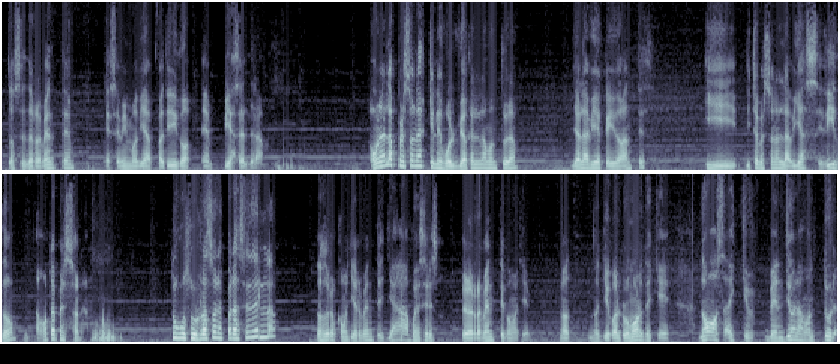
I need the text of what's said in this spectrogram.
Entonces, de repente, ese mismo día fatídico, empieza el drama. A una de las personas que le volvió a caer la montura, ya le había caído antes, y dicha persona la había cedido a otra persona. Tuvo sus razones para cederla. Nosotros como que de repente, ya puede ser eso. Pero de repente como que nos, llegó el rumor de que, no, sabes que vendió la montura.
